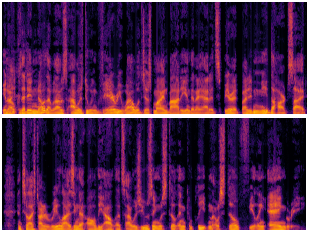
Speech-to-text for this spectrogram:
You know, Nice. because I didn't know that I was I was doing very well with just mind, body, and then I added spirit, but I didn't need the heart side until I started realizing that all the outlets I was using was still incomplete, and I was still feeling angry.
